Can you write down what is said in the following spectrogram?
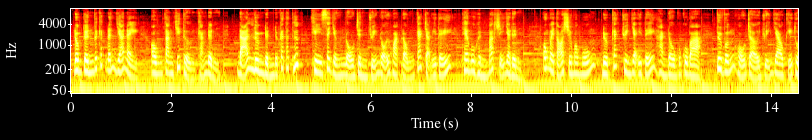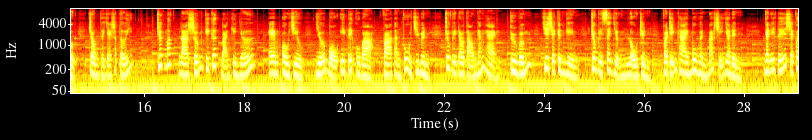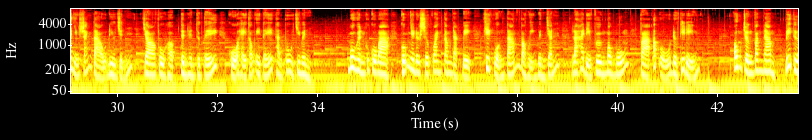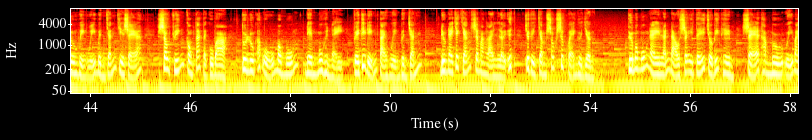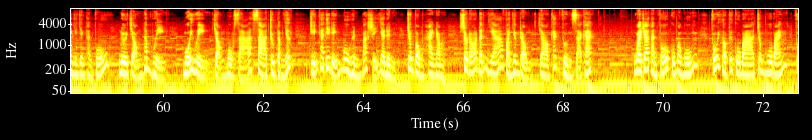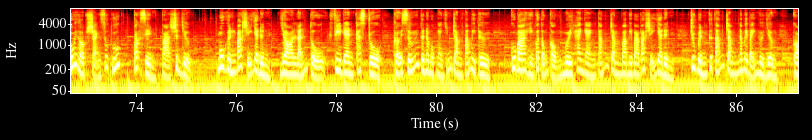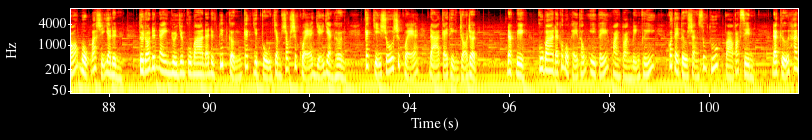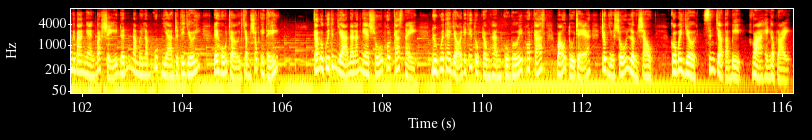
Đồng tình với các đánh giá này, ông Tăng Chí Thượng khẳng định đã lương định được các thách thức khi xây dựng lộ trình chuyển đổi hoạt động các trạm y tế theo mô hình bác sĩ gia đình. Ông bày tỏ sự mong muốn được các chuyên gia y tế hàng đầu của Cuba tư vấn hỗ trợ chuyển giao kỹ thuật trong thời gian sắp tới. Trước mắt là sớm ký kết bản ghi nhớ MOU giữa Bộ Y tế Cuba và thành phố Hồ Chí Minh trong việc đào tạo ngắn hạn, tư vấn, chia sẻ kinh nghiệm trong việc xây dựng lộ trình và triển khai mô hình bác sĩ gia đình. Ngành y tế sẽ có những sáng tạo điều chỉnh cho phù hợp tình hình thực tế của hệ thống y tế thành phố Hồ Chí Minh. Mô hình của Cuba cũng nhận được sự quan tâm đặc biệt khi quận 8 và huyện Bình Chánh là hai địa phương mong muốn và ấp ủ được thí điểm. Ông Trần Văn Nam, bí thư huyện ủy Bình Chánh chia sẻ, sau chuyến công tác tại Cuba, tôi luôn ấp ủ mong muốn đem mô hình này về thí điểm tại huyện Bình Chánh. Điều này chắc chắn sẽ mang lại lợi ích cho việc chăm sóc sức khỏe người dân. Từ mong muốn này, lãnh đạo Sở Y tế cho biết thêm sẽ tham mưu Ủy ban Nhân dân thành phố lựa chọn 5 huyện, mỗi huyện chọn một xã xa trung tâm nhất, triển khai thí điểm mô hình bác sĩ gia đình trong vòng 2 năm, sau đó đánh giá và nhân rộng cho các phường xã khác. Ngoài ra, thành phố cũng mong muốn phối hợp với Cuba trong mua bán, phối hợp sản xuất thuốc, vaccine và sinh dược Mô hình bác sĩ gia đình do lãnh tụ Fidel Castro khởi xướng từ năm 1984. Cuba hiện có tổng cộng 12.833 bác sĩ gia đình, trung bình cứ 857 người dân có một bác sĩ gia đình. Từ đó đến nay, người dân Cuba đã được tiếp cận các dịch vụ chăm sóc sức khỏe dễ dàng hơn. Các chỉ số sức khỏe đã cải thiện rõ rệt. Đặc biệt, Cuba đã có một hệ thống y tế hoàn toàn miễn phí, có thể tự sản xuất thuốc và vaccine – đã cử 23.000 bác sĩ đến 55 quốc gia trên thế giới để hỗ trợ chăm sóc y tế. Cảm ơn quý thính giả đã lắng nghe số podcast này. Đừng quên theo dõi để tiếp tục đồng hành cùng với podcast Báo Tuổi Trẻ trong những số lần sau. Còn bây giờ, xin chào tạm biệt và hẹn gặp lại.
